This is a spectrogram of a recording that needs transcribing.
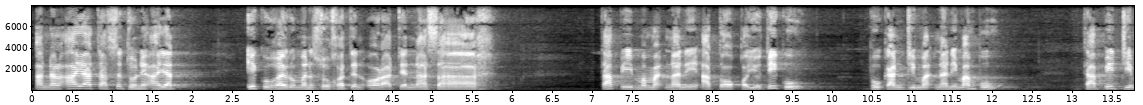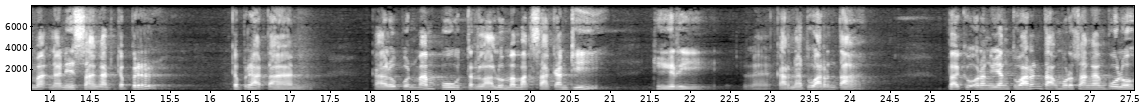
anal ayat sedune ayat iku ghairu mansukhatin ora den nasakh tapi memaknani atau koyutiku bukan dimaknani mampu tapi dimaknani sangat keber keberatan kalaupun mampu terlalu memaksakan di diri. Nah, karena tua renta. Bagi orang yang tua renta umur sangang puluh,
